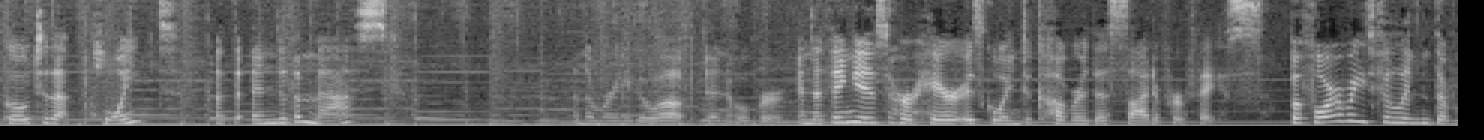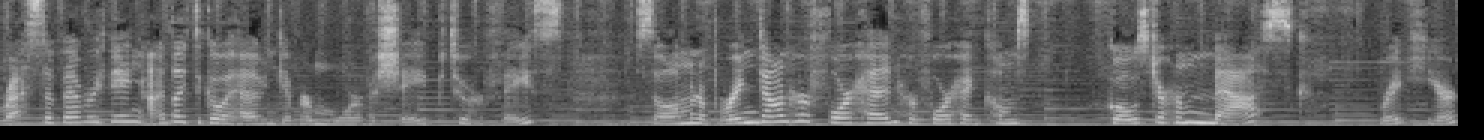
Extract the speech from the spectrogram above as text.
go to that point at the end of the mask, and then we're gonna go up and over. And the thing is, her hair is going to cover this side of her face. Before we fill in the rest of everything, I'd like to go ahead and give her more of a shape to her face. So I'm gonna bring down her forehead. Her forehead comes, goes to her mask right here.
